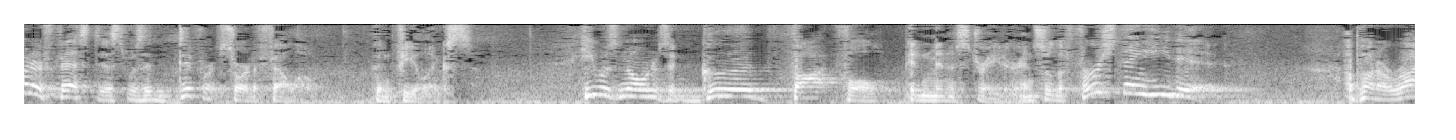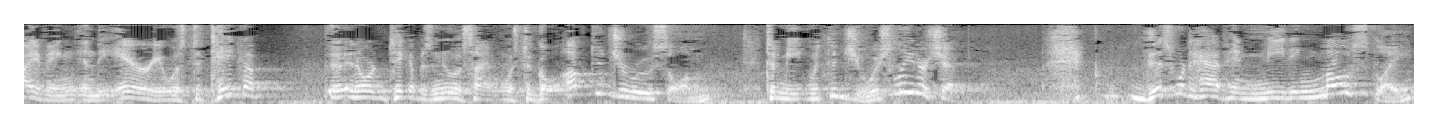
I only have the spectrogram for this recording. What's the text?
Governor Festus was a different sort of fellow than Felix. He was known as a good, thoughtful administrator. And so the first thing he did upon arriving in the area was to take up in order to take up his new assignment was to go up to Jerusalem to meet with the Jewish leadership. This would have him meeting mostly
